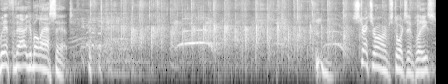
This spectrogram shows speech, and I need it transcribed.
with valuable asset. Stretch your arms towards him, please.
